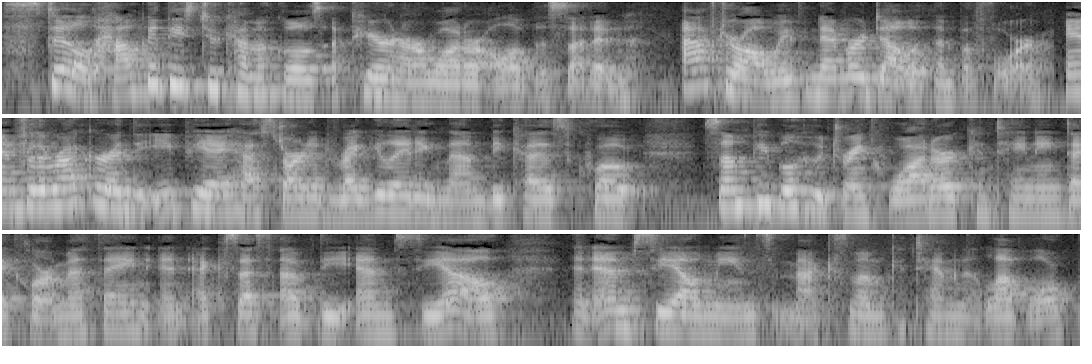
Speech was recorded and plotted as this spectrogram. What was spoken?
Still, how could these two chemicals appear in our water all of a sudden? After all, we've never dealt with them before. And for the record, the EPA has started regulating them because, quote, some people who drink water containing dichloromethane in excess of the MCL, and MCL means maximum contaminant level,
